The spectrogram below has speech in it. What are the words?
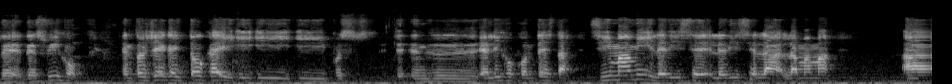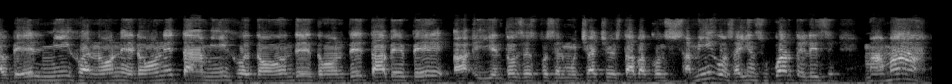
de, de, su hijo. Entonces llega y toca y, pues el, el, hijo contesta, sí mami, le dice, le dice la, la mamá, a ver mi hijo, ¿dónde, dónde está mi hijo? ¿Dónde, dónde está bebé? Ah, y entonces pues el muchacho estaba con sus amigos ahí en su cuarto y le dice, mamá,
